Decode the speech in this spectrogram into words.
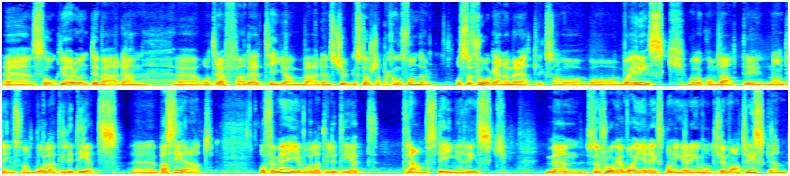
Eh, så åkte jag runt i världen eh, och träffade 10 av världens 20 största pensionsfonder. Och så frågade jag nummer ett, liksom, vad, vad, vad är risk? Och då kom det alltid någonting som var volatilitetsbaserat. Och för mig är volatilitet trams, det är ingen risk. Men sen frågade jag vad är det exponering mot klimatrisken?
